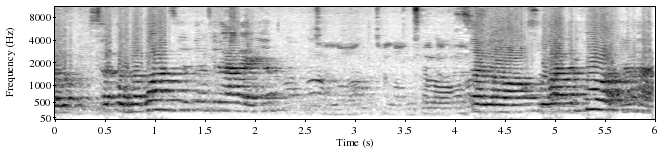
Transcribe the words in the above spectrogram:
สสกลนครซึ่งเป็นชื่ออะไรเนี่ยฉลองฉลองสุวรรณโคตรนะคะ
